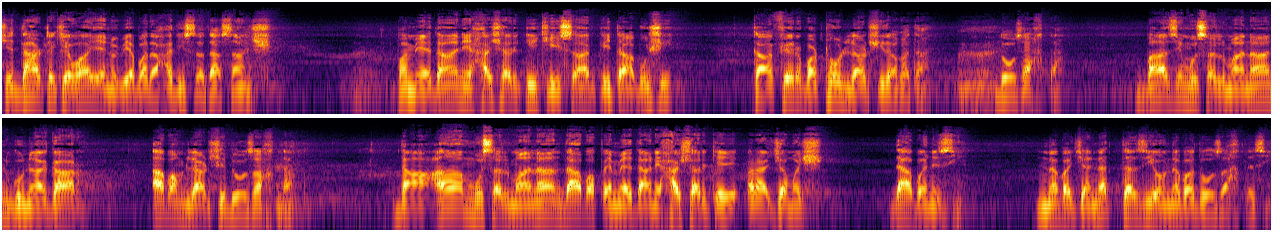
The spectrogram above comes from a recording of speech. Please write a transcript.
چې دا ټکې وایه نو بیا به د حدیث د آسان شي په میدان حشر کې چې حساب کتاب وشي کافر به ټول لاړ شي دغه ته دوزخ ته بعضې مسلمانان ګناهګار اب هم لاړ شي دوزخ ته دا عام مسلمانان دا به په میدان حشر کې راجمع شي دا به نه ځي نه به جنت ته ځي او نه به دوزخ ته ځي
